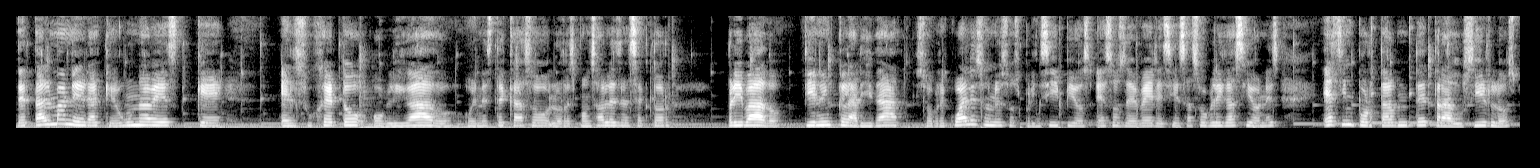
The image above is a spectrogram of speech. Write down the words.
de tal manera que una vez que el sujeto obligado, o en este caso los responsables del sector privado, tienen claridad sobre cuáles son esos principios, esos deberes y esas obligaciones, es importante traducirlos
